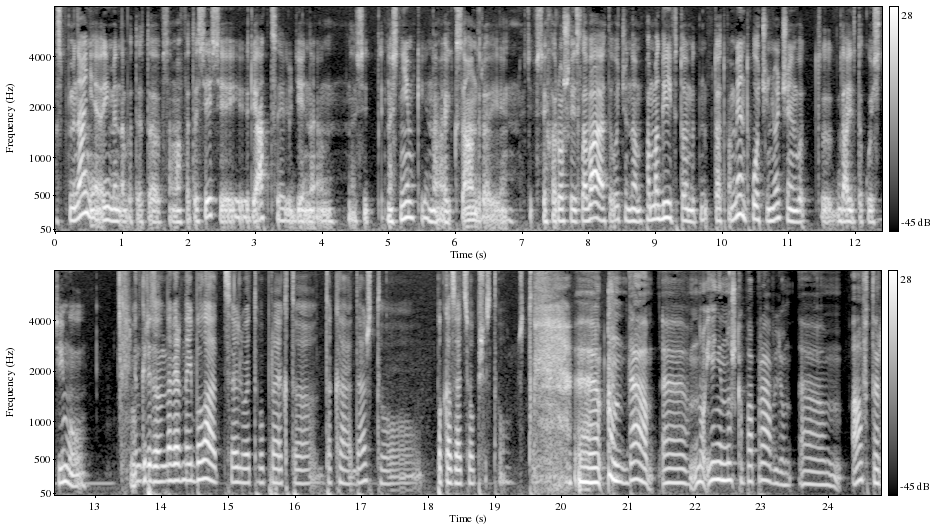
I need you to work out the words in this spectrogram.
воспоминания, именно вот эта сама фотосессия и реакция людей на, на, на снимки, на Александра, и эти все хорошие слова, это очень нам помогли в тот, в тот момент, очень-очень вот дали такой стимул. Ингрида, наверное, и была целью этого проекта такая, да, что показать обществу? Что... Э, да, э, но я немножко поправлю. Э, автор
